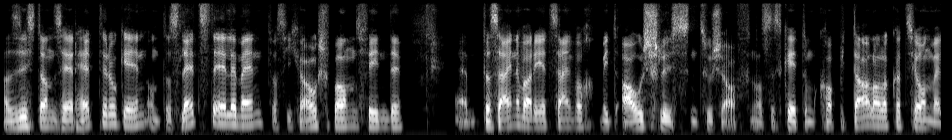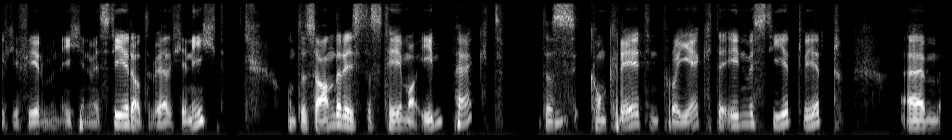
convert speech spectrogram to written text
Also es ist dann sehr heterogen. Und das letzte Element, was ich auch spannend finde, ähm, das eine war jetzt einfach mit Ausschlüssen zu schaffen. Also es geht um Kapitalallokation, welche Firmen ich investiere oder welche nicht. Und das andere ist das Thema Impact, dass mhm. konkret in Projekte investiert wird ähm,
